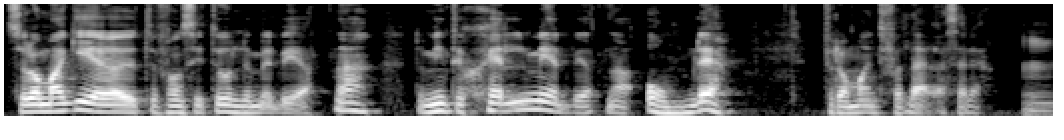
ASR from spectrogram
Så de agerar utifrån sitt undermedvetna. De är inte själv medvetna om det, för de har inte fått lära sig det. Mm.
